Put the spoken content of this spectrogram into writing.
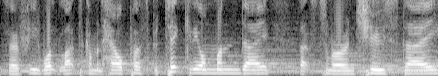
So if you want like to come and help us, particularly on Monday, that's tomorrow and Tuesday,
